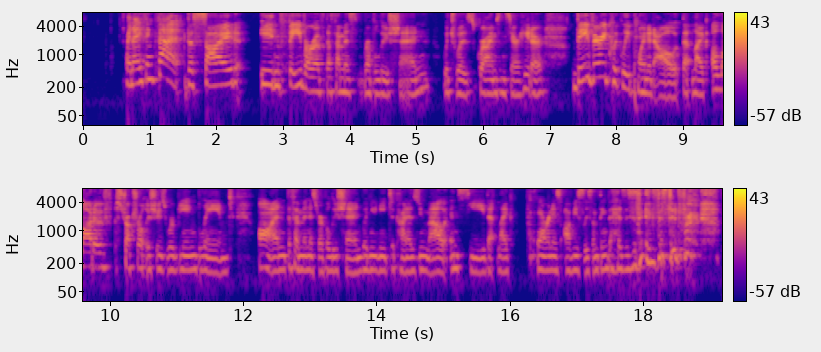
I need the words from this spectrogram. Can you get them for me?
And i think that the side in favor of the feminist revolution which was Grimes and Sarah Haider, they very quickly pointed out that like a lot of structural issues were being blamed on the feminist revolution when you need to kind of zoom out and see that like porn is obviously something that has existed for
